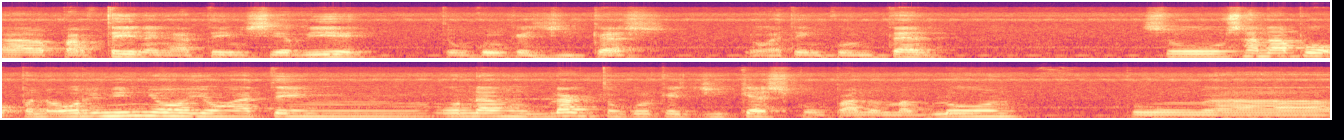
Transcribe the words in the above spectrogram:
ah, parte ng ating serye tungkol kay GCash, yung ating content. So sana po panoorin ninyo yung ating unang vlog tungkol kay GCash kung paano mag-loan, kung ah,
